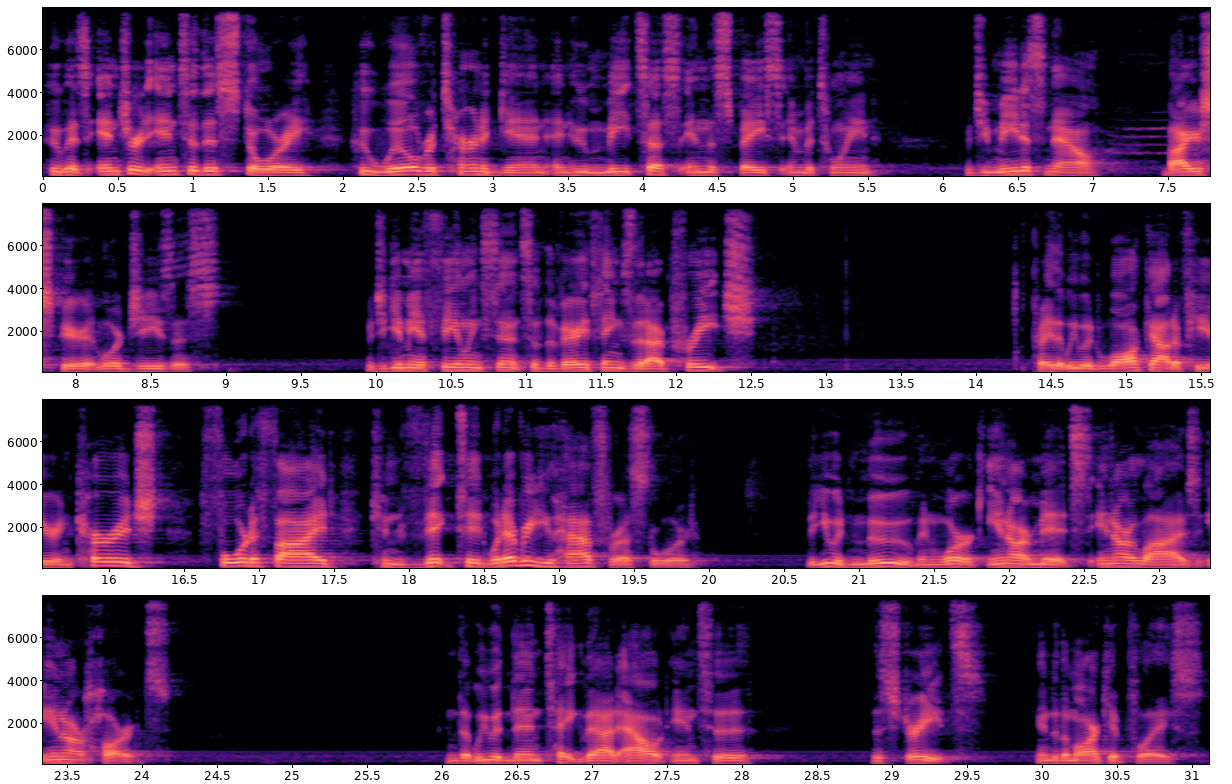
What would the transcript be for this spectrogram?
who has entered into this story, who will return again, and who meets us in the space in between. Would you meet us now by your Spirit, Lord Jesus. Would you give me a feeling sense of the very things that I preach? Pray that we would walk out of here encouraged, fortified, convicted, whatever you have for us, Lord, that you would move and work in our midst, in our lives, in our hearts. And that we would then take that out into the streets, into the marketplace.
